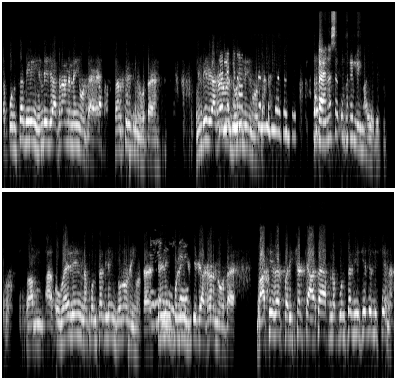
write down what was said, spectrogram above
नपुंसक लिंग हिंदी व्याकरण में नहीं होता है संस्कृत में होता है। हिंदी व्याकरण में दो ही लिंग होता। है। होता है ना सर उभय लिंग तो हम उभय लिंग नपुंसक लिंग दोनों नहीं होता है। स्त्रीलिंग पुल्लिंग हिंदी व्याकरण में होता है। बाकी अगर परीक्षक चाहता है आप नपुंसक लिखिए तो लिखिए ना।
